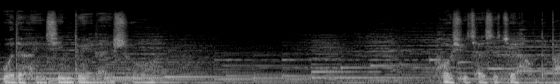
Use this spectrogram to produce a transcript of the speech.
我的狠心对你来说，或许才是最好的吧。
